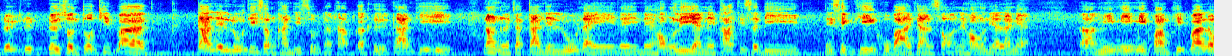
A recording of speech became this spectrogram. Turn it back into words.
โดยโดยส่วนตัวคิดว่า การเรียนรู้ที่สำคัญที่สุดนะครับ ก็คือการที่นอกเหนือจากการเรียนรู้ในในในห้องเรียนในภาคทฤษฎี ในสิ่งที่ครูบาอาจารย์สอนในห้องเรียนแล้วเนี่ยมีมีมีความคิดว่าเรา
